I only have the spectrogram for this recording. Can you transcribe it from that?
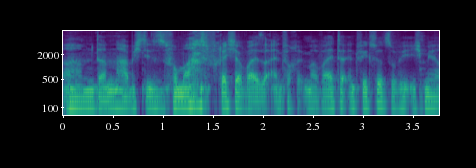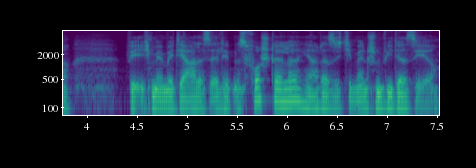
ähm, dann habe ich dieses Format frecherweise einfach immer weiterentwickelt, so wie ich mir, wie ich mir mediales Erlebnis vorstelle, ja, dass ich die Menschen wiedersehe.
